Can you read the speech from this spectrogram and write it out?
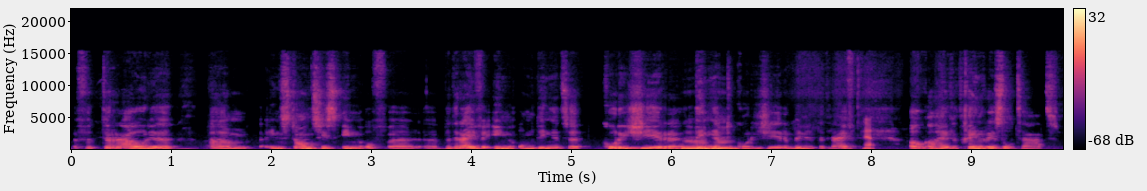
vertrouwde ehm, instanties in of eh, bedrijven in om dingen te corrigeren, Mhm. dingen te corrigeren binnen het bedrijf. Ja. Ook al heeft het geen resultaat.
